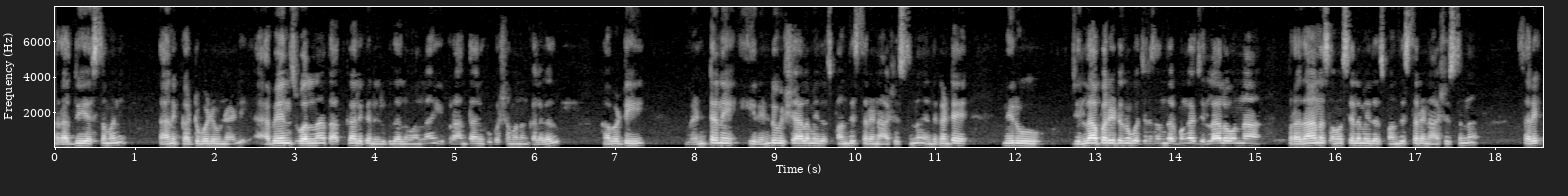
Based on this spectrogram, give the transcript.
రద్దు చేస్తామని దానికి కట్టుబడి ఉండండి. అబెన్స్ వలన తాత్కాలిక నిలుపుదల వలన ఈ ప్రాంతానికి ఉపశమనం కలగదు. కాబట్టి వెంటనే ఈ రెండు విషయాల మీద స్పందిస్తారని ఆశిస్తున్నాం. ఎందుకంటే మీరు జిల్లా పర్యటనకు వచ్చిన సందర్భంగా జిల్లాలో ఉన్న ప్రధాన సమస్యల మీద స్పందిస్తారని ఆశిస్తున్నా. సరే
